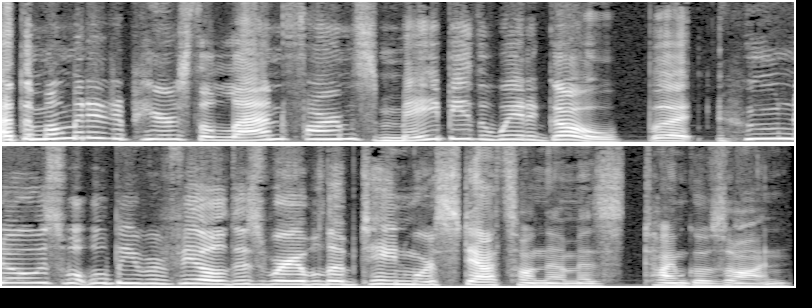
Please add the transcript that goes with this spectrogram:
At the moment, it appears the land farms may be the way to go, but who knows what will be revealed as we're able to obtain more stats on them as time goes on.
